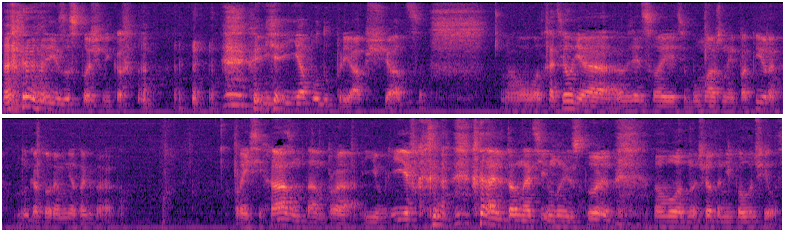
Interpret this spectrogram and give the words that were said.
из источников, я буду приобщаться. Вот. Хотел я взять свои эти бумажные папиры, ну, которые мне тогда про исихазм, там, про евреев, альтернативную историю, вот, но что-то не получилось.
